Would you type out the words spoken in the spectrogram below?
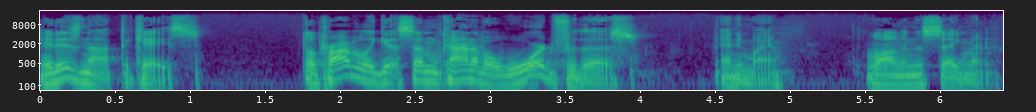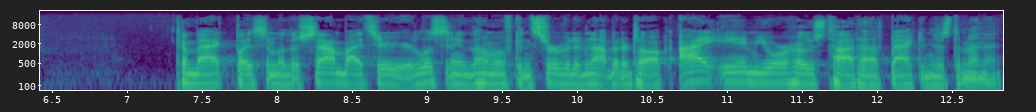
it is not the case. They'll probably get some kind of award for this. Anyway, long in the segment. Come back, play some other sound bites here. You're listening to the home of conservative, not better talk. I am your host, Todd Huff. Back in just a minute.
